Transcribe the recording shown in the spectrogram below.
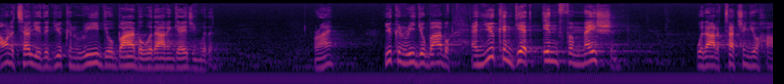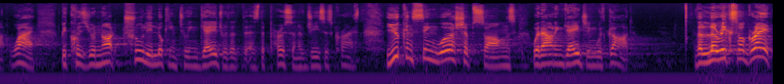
I want to tell you that you can read your Bible without engaging with it. Right? You can read your Bible and you can get information without it touching your heart. Why? Because you're not truly looking to engage with it as the person of Jesus Christ. You can sing worship songs without engaging with God. The lyrics are great,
